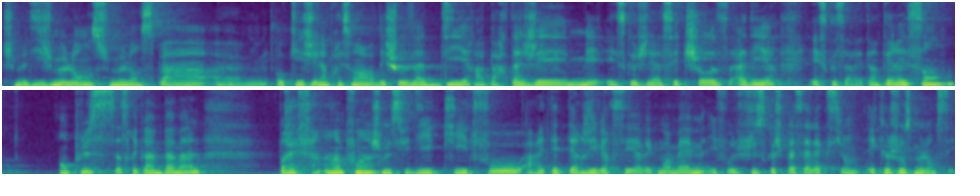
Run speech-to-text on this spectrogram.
Je me dis, je me lance, je me lance pas. Euh, ok, j'ai l'impression d'avoir des choses à dire, à partager, mais est-ce que j'ai assez de choses à dire? Est-ce que ça va être intéressant? En plus, ça serait quand même pas mal. Bref, à un point, je me suis dit qu'il faut arrêter de tergiverser avec moi-même, il faut juste que je passe à l'action et que j'ose me lancer.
